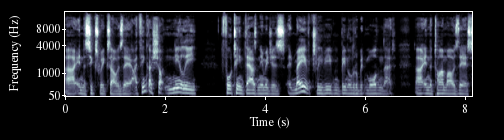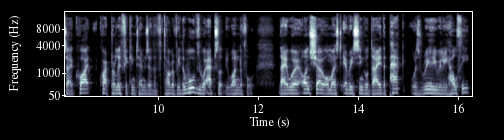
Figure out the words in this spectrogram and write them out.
uh, in the six weeks I was there. I think I shot nearly 14,000 images. It may have actually even been a little bit more than that uh, in the time I was there. So quite quite prolific in terms of the photography. The wolves were absolutely wonderful. They were on show almost every single day. The pack was really really healthy,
